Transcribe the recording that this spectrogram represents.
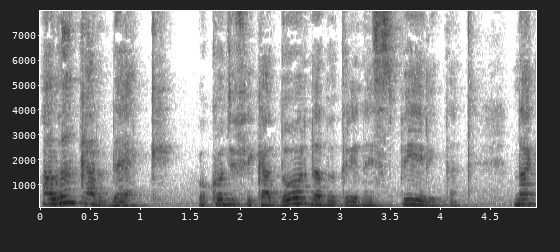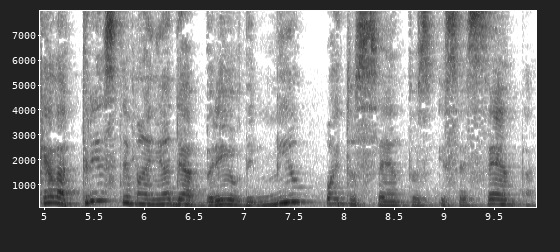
Allan Kardec, o codificador da doutrina espírita, naquela triste manhã de abril de 1860,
